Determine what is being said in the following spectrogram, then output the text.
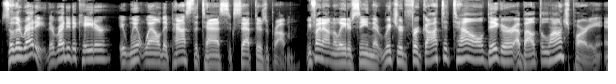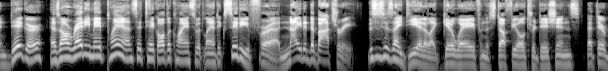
So they're ready. They're ready to cater. It went well. They passed the test, except there's a problem. We find out in a later scene that Richard forgot to tell Digger about the launch party, and Digger has already made plans to take all the clients to Atlantic City for a night of debauchery. This is his idea to like get away from the stuffy old traditions that their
